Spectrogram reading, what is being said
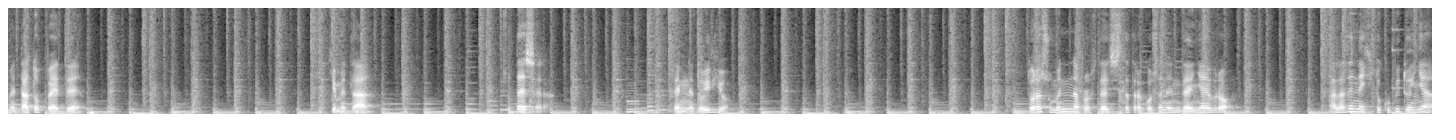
μετά το 5 και μετά το 4. Δεν είναι το ίδιο. Τώρα σου μένει να προσθέσεις τα 399 ευρώ. Αλλά δεν έχει το κουμπί του 9.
